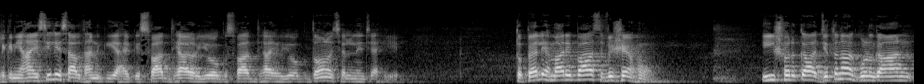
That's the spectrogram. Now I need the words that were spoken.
लेकिन यहाँ इसीलिए सावधान किया है कि स्वाध्याय और योग, स्वाध्याय और योग दोनों चलने चाहिए। तो पहले हमारे पास विषय हो। ईश्वर का जितना गुणगान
